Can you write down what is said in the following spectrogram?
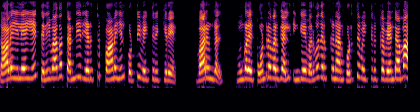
காலையிலேயே தெளிவாக தண்ணீர் எடுத்து பானையில் கொட்டி வைத்திருக்கிறேன். வாருங்கள் உங்களை போன்றவர்கள் இங்கே வருவதற்கு நான் கொடுத்து வைத்திருக்க வேண்டாமா?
